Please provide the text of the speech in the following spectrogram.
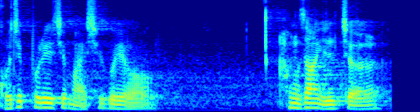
고집 부리지 마시고요. 항상 1절.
